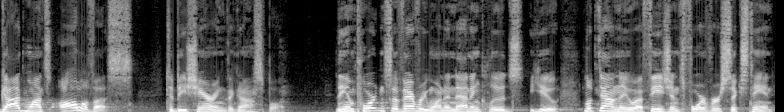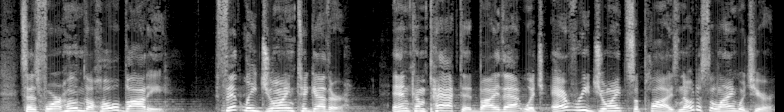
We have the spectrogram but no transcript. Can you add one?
God wants all of us to be sharing the gospel. The importance of everyone, and that includes you. Look down to Ephesians 4, verse 16. It says, For whom the whole body, fitly joined together and compacted by that which every joint supplies. Notice the language here.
